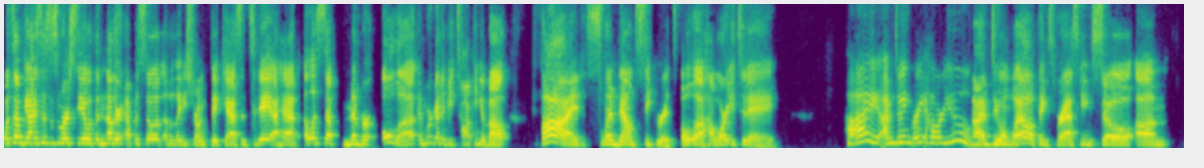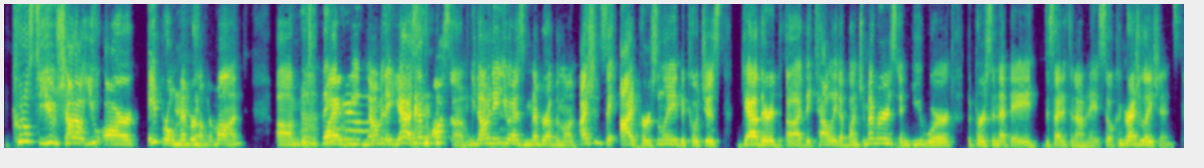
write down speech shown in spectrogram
What's up, guys? This is Marcia with another episode of the Lady Strong Fitcast. And today I have LSF member Ola, and we're going to be talking about five slim down secrets. Ola, how are you today? Hi, I'm doing great. How are you? I'm doing well. Thanks for asking. So, um, kudos to you. Shout out. You are April member of the month um, which is why you. we nominate. Yes, that's awesome. We nominate you as member of the month. I shouldn't say I personally. The coaches gathered, uh, they tallied a bunch of members, and you were the person that they decided to nominate. So congratulations.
